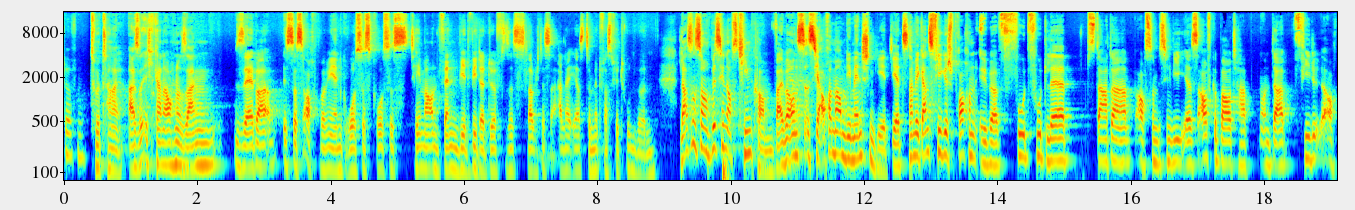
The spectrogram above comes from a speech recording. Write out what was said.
dürfen. Total. Also ich kann auch nur sagen, selber ist das auch bei mir ein großes, großes Thema. Und wenn wir wieder dürfen, das ist, glaube ich, das allererste mit, was wir tun würden. Lass uns noch ein bisschen aufs Team kommen, weil bei uns es ja auch immer um die Menschen geht. Jetzt haben wir ganz viel gesprochen über Food, Food Lab, Startup, auch so ein bisschen, wie ihr es aufgebaut habt und da viel auch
